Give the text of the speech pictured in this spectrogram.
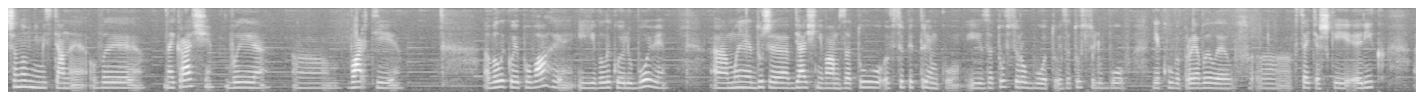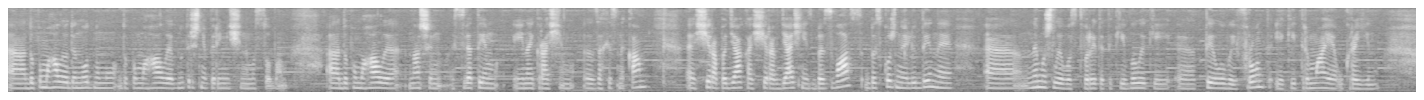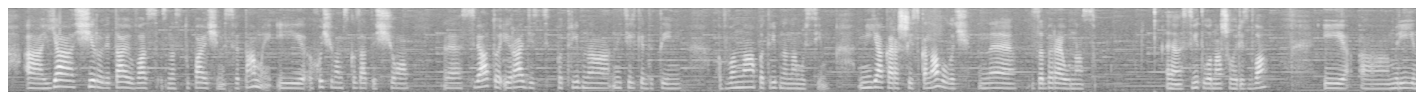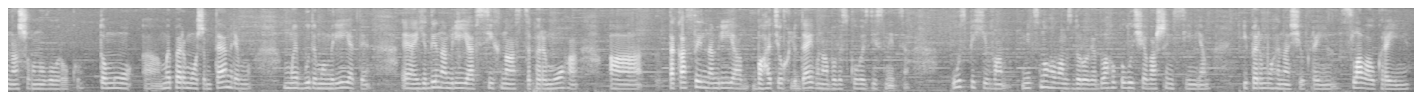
Шановні містяни, ви найкращі, ви е, варті великої поваги і великої любові. Е, Ми дуже вдячні вам за ту всю підтримку і за ту всю роботу, і за ту всю любов, яку ви проявили в, е, в цей тяжкий рік. Допомагали один одному, допомагали внутрішньо переміщеним особам, допомагали нашим святим і найкращим е, захисникам. Е, Щира подяка, щира вдячність. Без вас, без кожної людини е, неможливо створити такий великий е, тиловий фронт, який тримає Україну. Я щиро вітаю вас з наступаючими святами і хочу вам сказати, що е, свято і радість потрібна не тільки дитині, вона потрібна нам усім. Ніяка рашистська наволоч не забере у нас е, світло нашого Різдва і е, мрії нашого Нового року. Тому е, ми переможемо темряву, ми будемо мріяти. Єдина мрія всіх нас це перемога. А така сильна мрія багатьох людей вона обов'язково здійсниться. Успіхів вам, міцного вам здоров'я, благополуччя вашим сім'ям і перемоги нашій Україні. Слава Україні!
